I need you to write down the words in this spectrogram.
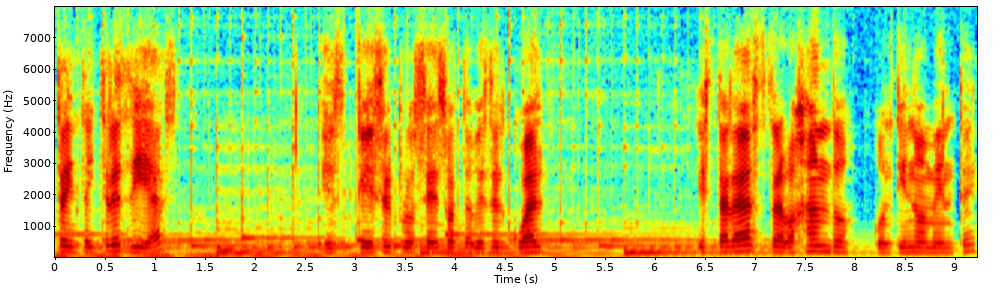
33 días, es que es el proceso a través del cual estarás trabajando continuamente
